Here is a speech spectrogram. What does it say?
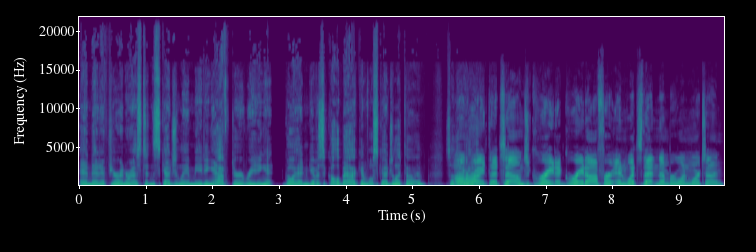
And then if you're interested in scheduling a meeting after reading it go ahead and give us a call back and we'll schedule a time. So All have that sounds great. A great offer. And what's that number one more time?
